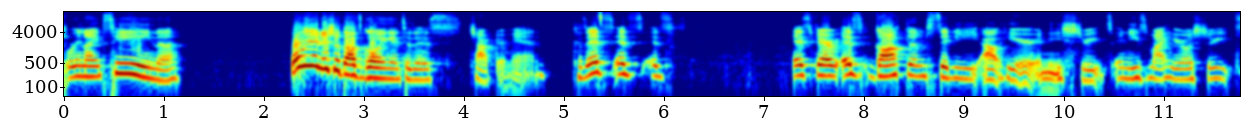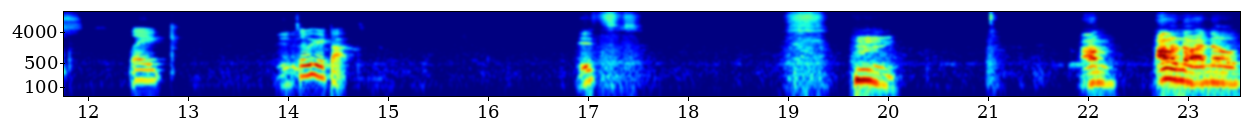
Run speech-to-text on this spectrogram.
three nineteen. What were your initial thoughts going into this chapter, man? Because it's it's it's it's very it's Gotham City out here in these streets, in these My Hero streets. Like, so what were your thoughts? it's hmm. I'm I don't know. I know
